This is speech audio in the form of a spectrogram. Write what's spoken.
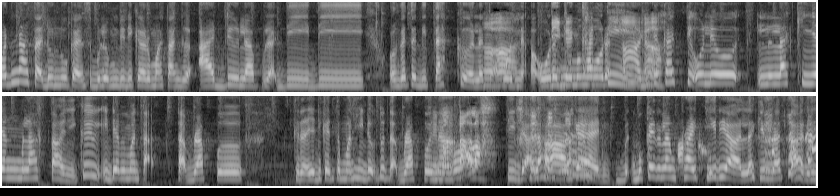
Pernah tak dulu kan sebelum mendirikan rumah tangga adalah pula di di orang kata ditackle ataupun Ha, ha. orang yang Didekati. mengora- ah Ha. didekati oleh lelaki yang melatah ni ke Ida memang tak tak berapa kena jadikan teman hidup tu tak berapa Memang nak tak lah. tidaklah ah, kan bukan dalam kriteria lelaki melatah ni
